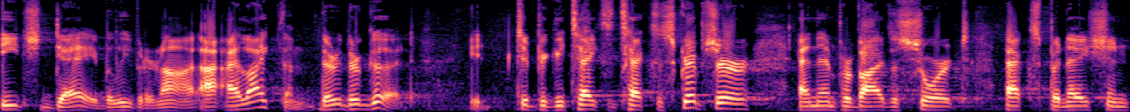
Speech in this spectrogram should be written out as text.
each day, believe it or not. I, I like them, they're, they're good. It typically takes a text of Scripture and then provides a short explanation.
